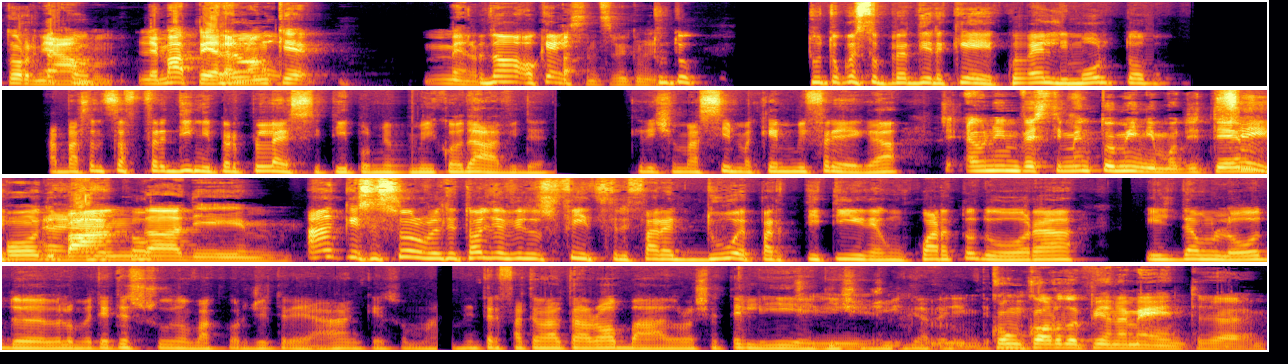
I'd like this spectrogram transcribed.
torniamo. D'accordo. Le mappe erano Però, anche meno no, okay. abbastanza Tutto, tutto questo per dire che quelli molto abbastanza freddini, perplessi, tipo il mio amico Davide, che dice: Ma sì, ma che mi frega? Cioè, è un investimento minimo di tempo, sì, di eh, banda. Ecco, di... Anche se solo volete togliere Windows Fizz di fare due partitine, un quarto d'ora, il download ve lo mettete su, non va accorgete anche. Insomma, mentre fate un'altra roba, lo lasciate lì sì, e 10 giga. Vedete. Concordo pienamente, cioè,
